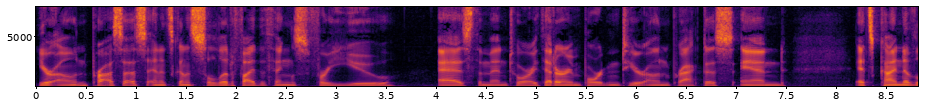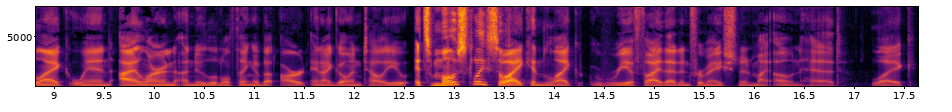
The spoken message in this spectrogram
your own process, and it's going to solidify the things for you as the mentor that are important to your own practice and it's kind of like when I learn a new little thing about art and I go and tell you. It's mostly so I can like reify that information in my own head. Like,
